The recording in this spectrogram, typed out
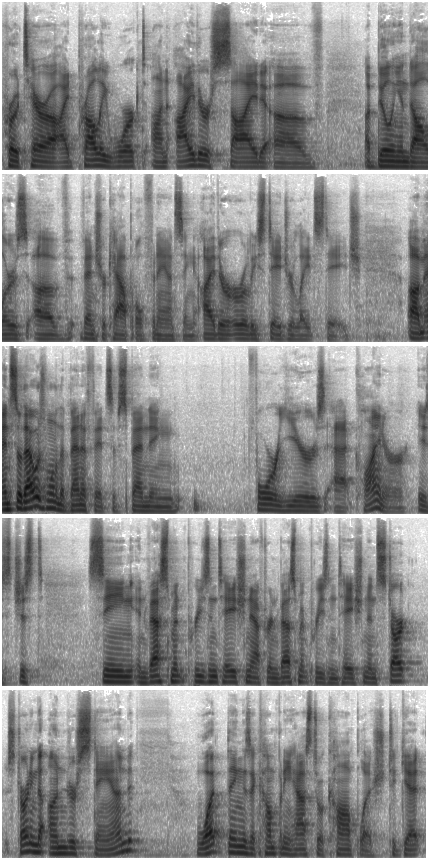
Proterra, I'd probably worked on either side of a billion dollars of venture capital financing, either early stage or late stage. Um, and so that was one of the benefits of spending four years at Kleiner is just seeing investment presentation after investment presentation and start starting to understand what things a company has to accomplish to get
